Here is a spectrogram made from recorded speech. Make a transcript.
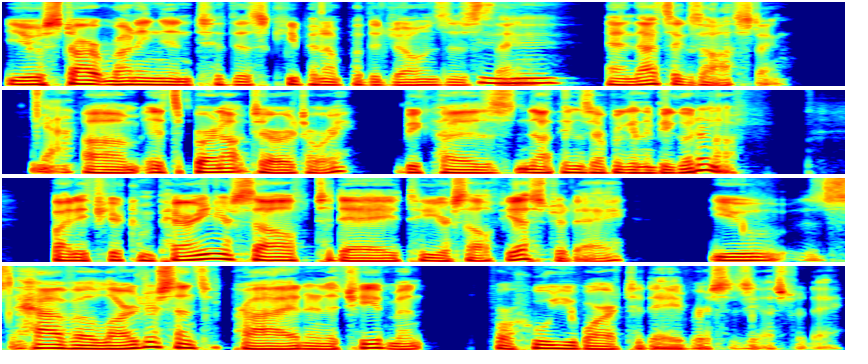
you start running into this keeping up with the Joneses thing, Mhm. and that's exhausting. Yeah. um, it's burnout territory because nothing's ever going to be good enough. But if you're comparing yourself today to yourself yesterday, you have a larger sense of pride and achievement for who you are today versus yesterday.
